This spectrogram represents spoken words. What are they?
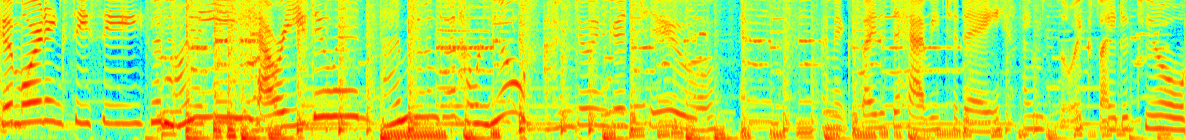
Good morning, Cece. Good morning. How are you doing? I'm doing good. How are you? I'm doing good too. I'm excited to have you today. I'm so excited too.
